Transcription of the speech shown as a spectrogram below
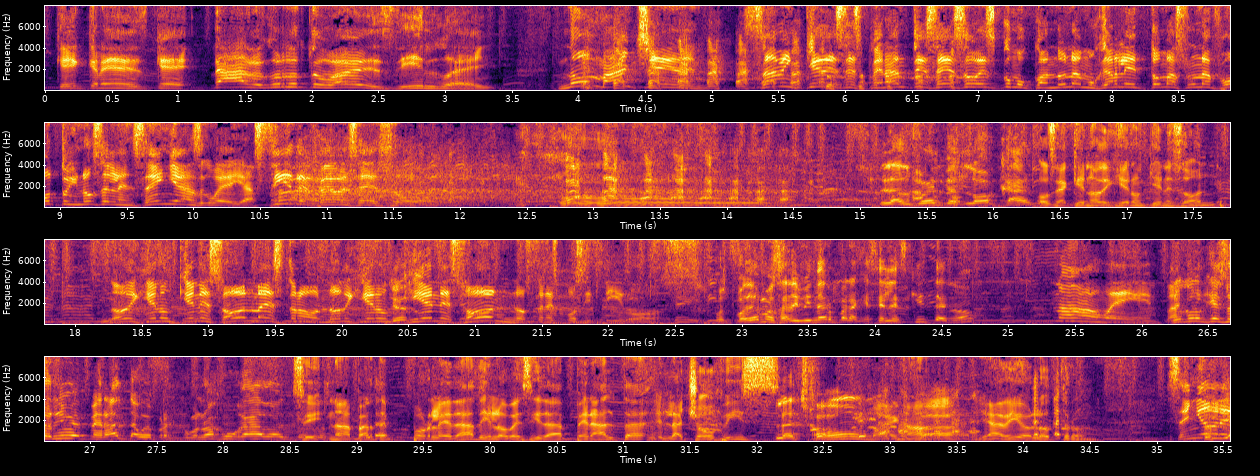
¿qué crees? Que, ah, mejor no te voy a decir, güey. No manchen. ¿Saben qué desesperante es eso? Es como cuando a una mujer le tomas una foto y no se la enseñas, güey. Así de feo es eso. Las vuelves locas. O sea que no dijeron quiénes son. No dijeron quiénes son, maestro. No dijeron Yo- quiénes son los tres positivos. Pues podemos adivinar para que se les quite, ¿no? No, güey. Yo creo que es Oribe Peralta, güey, porque como no ha jugado. Sí, no, aparte por la edad y la obesidad, Peralta, la Chofis. La Chofis. Oh my God. Ya dio el otro. Señores,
